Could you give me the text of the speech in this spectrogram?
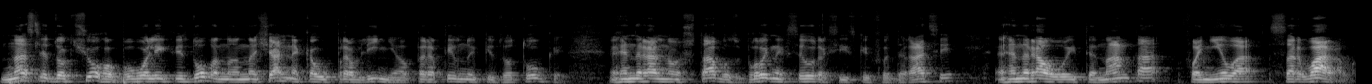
Внаслідок чого було ліквідовано начальника управління оперативної підготовки Генерального штабу Збройних сил Російської Федерації генерал-лейтенанта Фаніла Сарварова.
